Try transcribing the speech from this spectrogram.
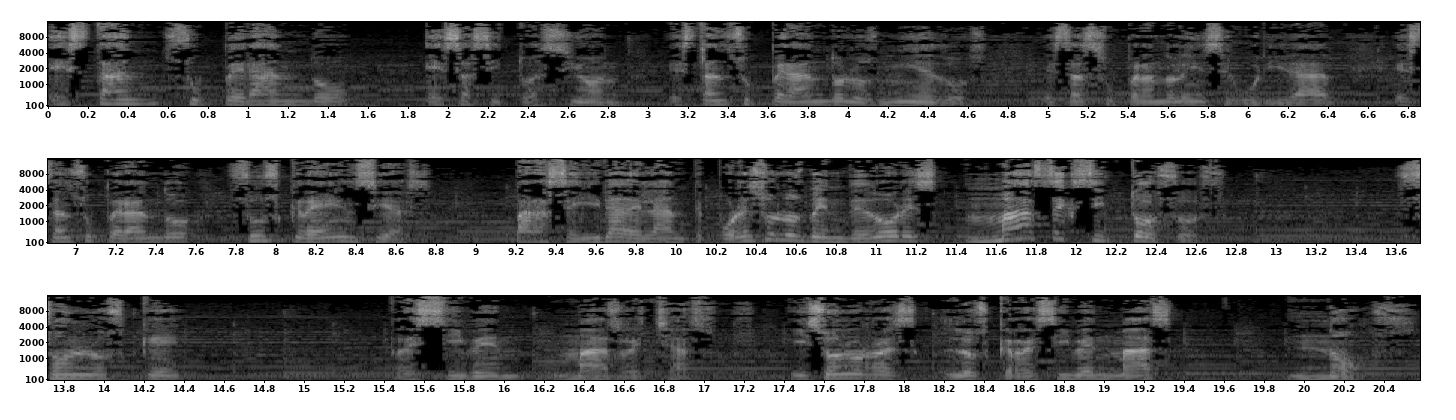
están superando esa situación, están superando los miedos, están superando la inseguridad, están superando sus creencias, para seguir adelante. Por eso los vendedores más exitosos son los que reciben más rechazos y son los, los que reciben más nos.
